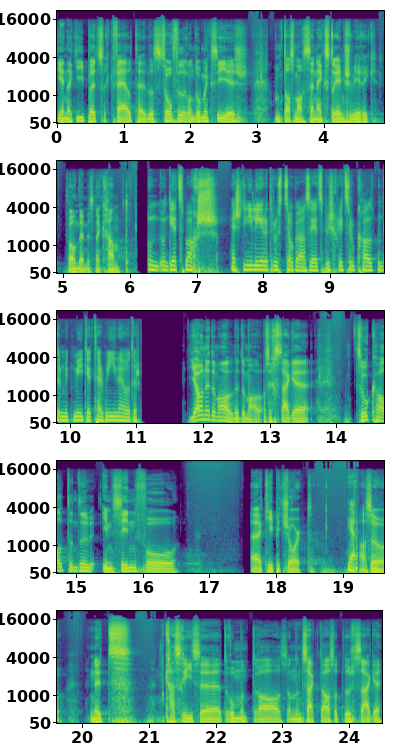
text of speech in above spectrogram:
die Energie plötzlich gefehlt hat, weil es so viel rundherum war. Und das macht es dann extrem schwierig, vor allem wenn man es nicht kennt. Und, und jetzt machst, hast du deine Lehre daraus gezogen? Also jetzt bist du ein bisschen zurückhaltender mit Medienterminen, oder? Ja, nicht einmal, nicht einmal. Also ich sage zurückhaltender im Sinn von uh, keep it short. Ja. Also nicht kein riesen Drum und Dran, sondern sag das, was du willst sagen.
